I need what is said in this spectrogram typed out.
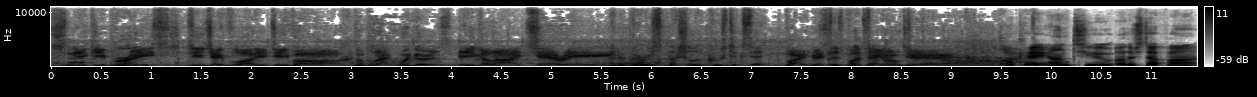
Sneaky Priest, DJ Vladi Diva, The Black Wiggers, Eagle Eye Cherry, and a very special acoustic set by Mrs. Potato Dick. Okay, on to other stuff. Uh,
